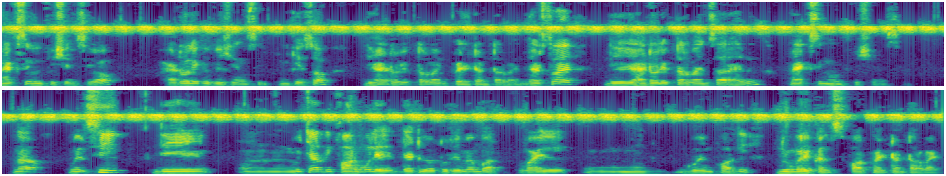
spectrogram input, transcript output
maximum efficiency of hydraulic efficiency in case of the hydraulic turbine Pelton turbine. That's why the hydraulic turbines are having maximum efficiency. Now we'll see the um, which are the formulae that you have to remember while um, going for the numericals for Pelton turbine.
